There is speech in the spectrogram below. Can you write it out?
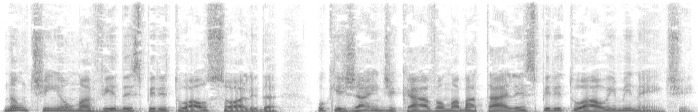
não tinham uma vida espiritual sólida, o que já indicava uma batalha espiritual iminente.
